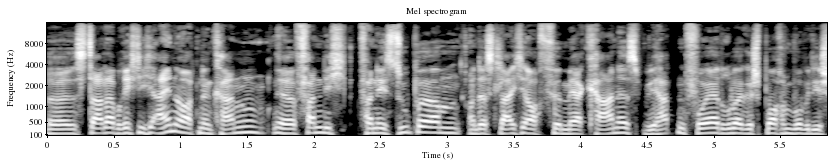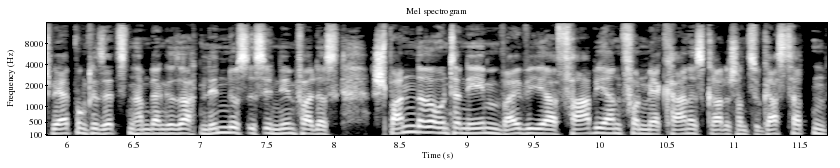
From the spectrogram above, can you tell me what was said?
äh, Startup richtig einordnen kann. Äh, fand ich fand ich super und das gleiche auch für Mercanis. Wir hatten vorher drüber gesprochen, wo wir die Schwerpunkte setzen, haben dann gesagt, Lindus ist in dem Fall das spannendere Unternehmen, weil wir ja Fabian von Mercanis gerade schon zu Gast hatten.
